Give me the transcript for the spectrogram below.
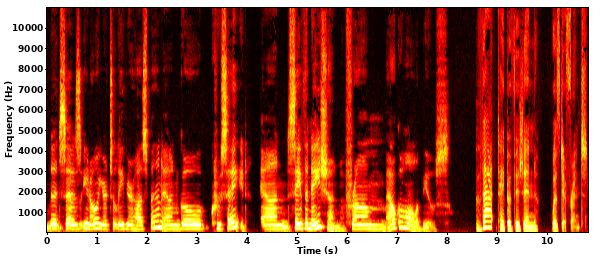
that says, you know, you're to leave your husband and go crusade and save the nation from alcohol abuse. That type of vision was different.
